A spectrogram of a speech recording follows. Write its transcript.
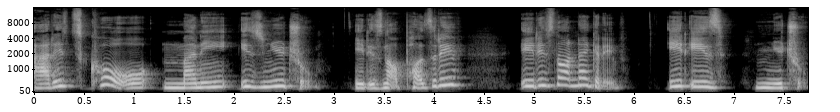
At its core, money is neutral. It is not positive. It is not negative. It is neutral.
